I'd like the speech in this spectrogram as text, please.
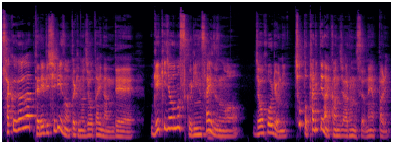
作画がテレビシリーズの時の状態なんで、劇場のスクリーンサイズの情報量にちょっと足りてない感じあるんですよね、やっぱり。うん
